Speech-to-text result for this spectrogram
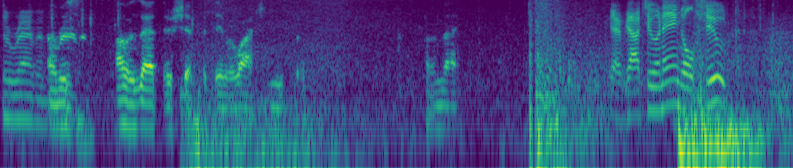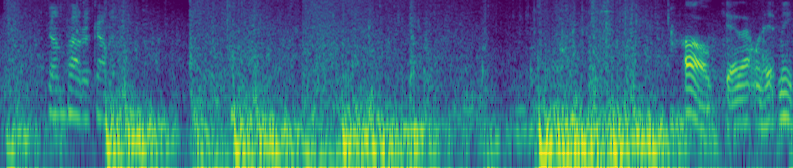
they're ramming. I was I was at their ship, but they were watching me, so coming back. Yeah, I've got you an angle. Shoot. gunpowder coming. Oh, okay, that one hit me.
